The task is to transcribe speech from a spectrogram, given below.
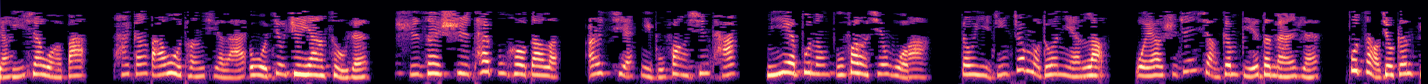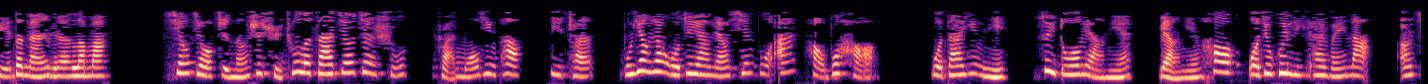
谅一下我吧。他刚把我捧起来，我就这样走人。实在是太不厚道了，而且你不放心他，你也不能不放心我啊！都已经这么多年了，我要是真想跟别的男人，不早就跟别的男人了吗？萧九只能是使出了撒娇战术，软磨硬泡。逸晨，不要让我这样良心不安，好不好？我答应你，最多两年，两年后我就会离开维纳。而且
